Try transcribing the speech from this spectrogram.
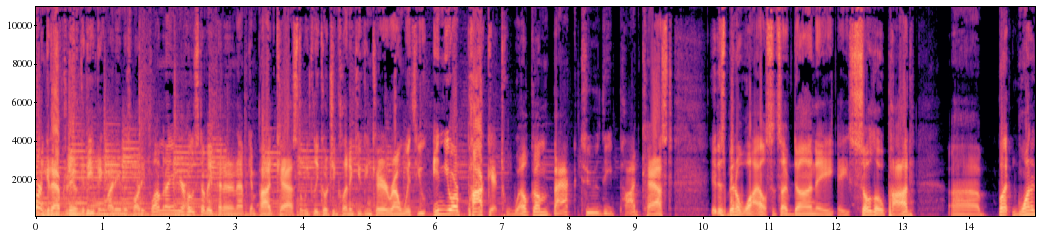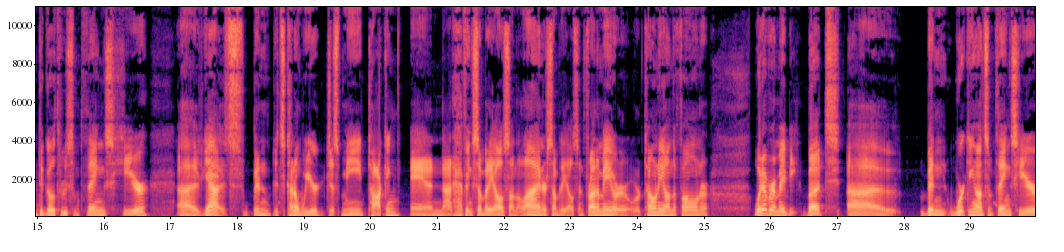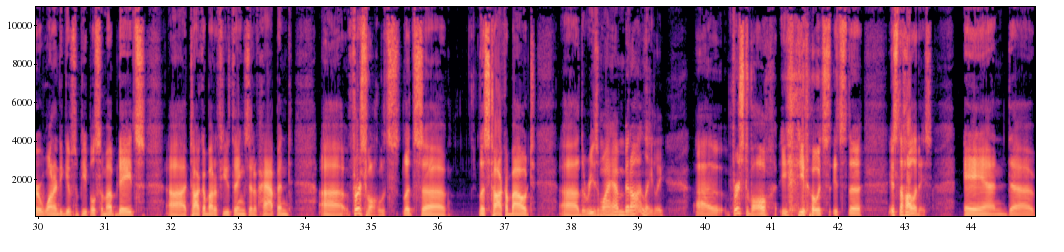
Good morning, good afternoon, good evening. My name is Marty Plum, and I am your host of a Pen and a Napkin podcast, the weekly coaching clinic you can carry around with you in your pocket. Welcome back to the podcast. It has been a while since I've done a, a solo pod, uh, but wanted to go through some things here. Uh, yeah, it's been it's kind of weird just me talking and not having somebody else on the line or somebody else in front of me or, or Tony on the phone or whatever it may be. But uh, been working on some things here. Wanted to give some people some updates. Uh, talk about a few things that have happened. Uh, first of all, let's let's uh, let's talk about uh, the reason why I haven't been on lately. Uh, first of all, you know it's it's the it's the holidays, and uh,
